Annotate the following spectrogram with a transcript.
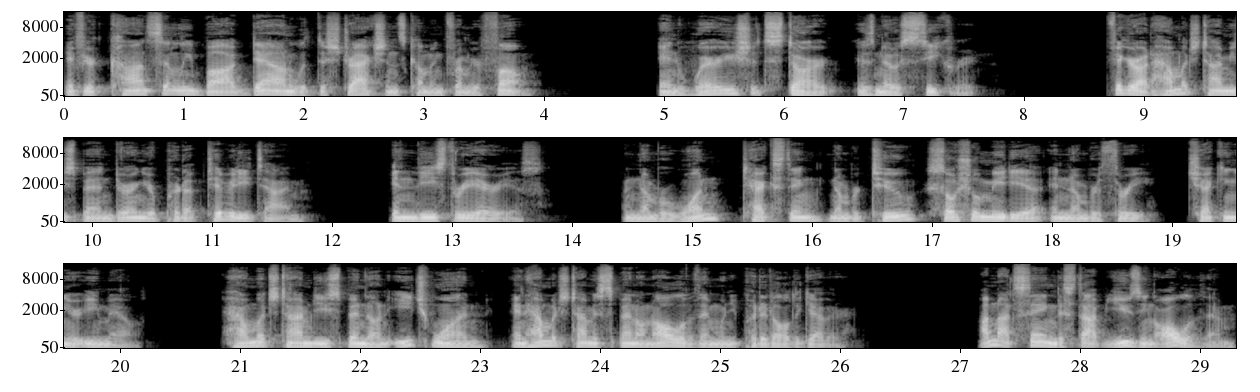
if you're constantly bogged down with distractions coming from your phone. And where you should start is no secret. figure out how much time you spend during your productivity time in these three areas. Number one, texting. Number two, social media. And number three, checking your email. How much time do you spend on each one, and how much time is spent on all of them when you put it all together? I'm not saying to stop using all of them,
